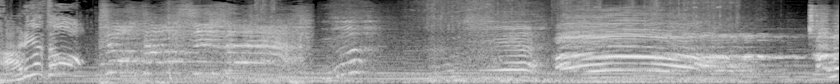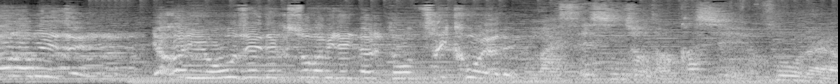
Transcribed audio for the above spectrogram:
ありがとう。たまらねえぜやはり大勢でクソまみれになると最高やで。お前精神状態おかしいよ。そうだよ。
